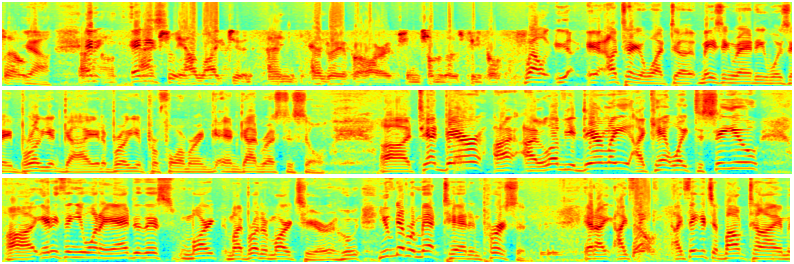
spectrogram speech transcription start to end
So Yeah. uh, And- and actually, I liked you and Andrija Puharich and some of those people. Well, yeah, yeah, I'll tell you what. Uh, Amazing Randi was a brilliant guy and a brilliant performer, and, and God rest his soul. Uh, Ted Baehr, I, I love you dearly. I can't wait to see you. Uh, anything you want to add to this, Mart? My brother Mart's here. Who you've never met Ted in person, and I, I think No. I think it's about time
